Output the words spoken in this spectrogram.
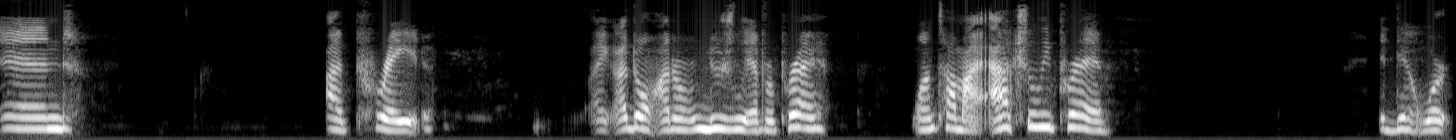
and I prayed. Like I don't I don't usually ever pray. One time I actually prayed it didn't work.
